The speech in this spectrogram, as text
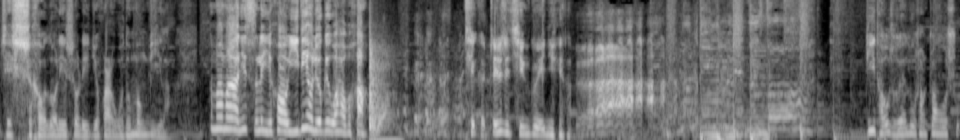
这时候，萝莉说了一句话，我都懵逼了：“那妈妈，你死了以后一定要留给我，好不好？” 这可真是亲闺女啊！低头走在路上撞过树，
